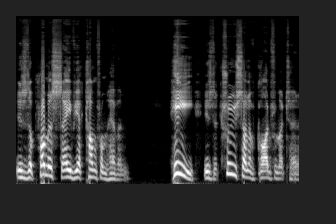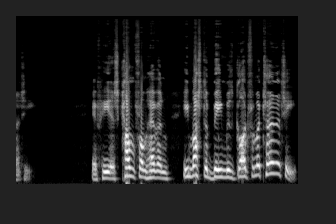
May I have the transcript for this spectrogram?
is the promised Saviour come from heaven he is the true Son of God from eternity. If he has come from heaven, he must have been with God from eternity.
